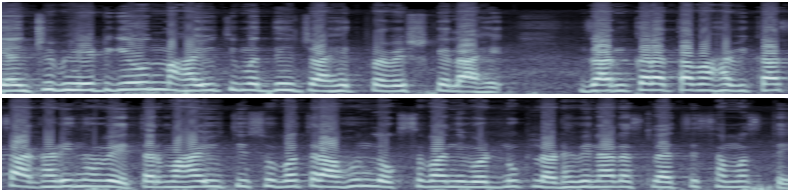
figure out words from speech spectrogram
यांची भेट घेऊन महायुतीमध्ये जाहीर प्रवेश केला आहे. जानकर आता महाविकास आघाडी नव्हे तर महायुतीसोबत राहून लोकसभा निवडणूक लढविणार असल्याचे समजते.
